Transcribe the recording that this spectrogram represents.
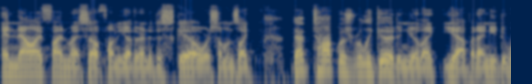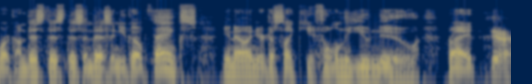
And now I find myself on the other end of the scale where someone's like, that talk was really good. And you're like, yeah, but I need to work on this, this, this, and this. And you go, thanks, you know, and you're just like, if only you knew, right? Yeah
